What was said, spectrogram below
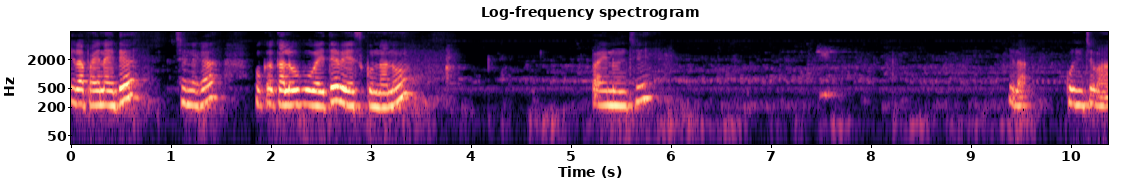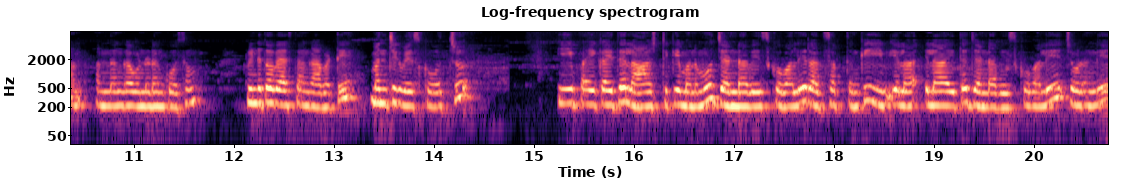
ఇలా పైన అయితే చిన్నగా ఒక కలువ పువ్వు అయితే వేసుకున్నాను. పైనుంచి ఇలా కొంచెం అందంగా ఉండడం కోసం పిండితో వేస్తాం కాబట్టి మంచిగా వేసుకోవచ్చు. ఈ పైకి అయితే లాస్ట్కి మనము జెండా వేసుకోవాలి. రథసప్తంకి ఇలా ఇలా అయితే జెండా వేసుకోవాలి. చూడండి.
